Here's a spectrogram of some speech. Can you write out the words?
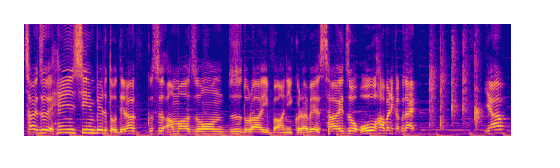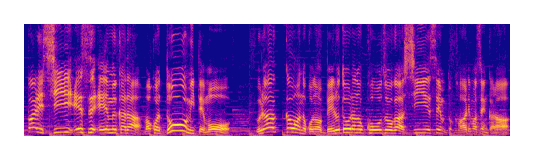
サイズ変身ベルトデラックスアマゾンズドライバーに比べサイズを大幅に拡大。やっぱり CSM 化だ。まあこれどう見ても、裏側のこのベルト裏の構造が CSM と変わりませんから、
